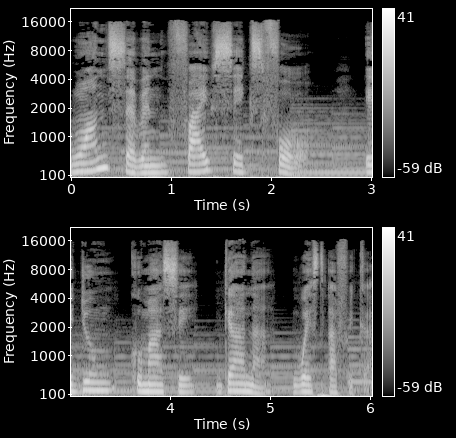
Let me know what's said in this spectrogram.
17564, Adum Kumasi, Ghana, West Africa.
